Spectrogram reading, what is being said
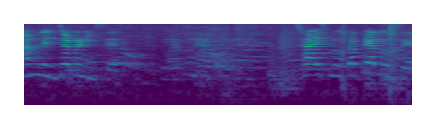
આમલી ચટણી છે. છાઈસનું તપેલું છે.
